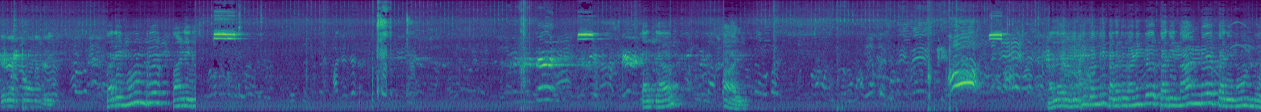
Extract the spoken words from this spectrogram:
சிறப்பான ஹரி பதிமூன்று பன்னிரண்டு touchdown all நல்ல வெற்றி பள்ளி பகதூர் அணிக்கு பதினான்கு பதிமூன்று.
